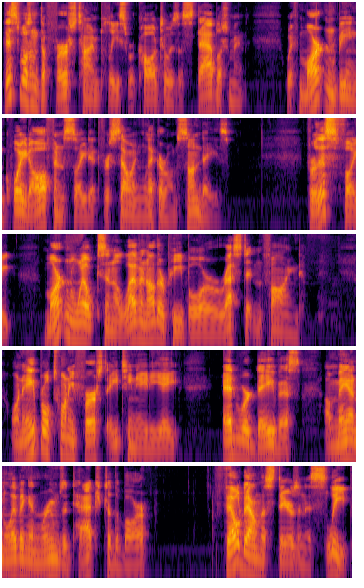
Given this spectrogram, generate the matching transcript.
This wasn't the first time police were called to his establishment, with Martin being quite often cited for selling liquor on Sundays. For this fight, Martin Wilkes and 11 other people were arrested and fined. On April 21, 1888, Edward Davis, a man living in rooms attached to the bar, fell down the stairs in his sleep,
